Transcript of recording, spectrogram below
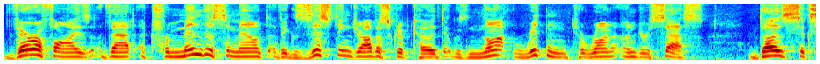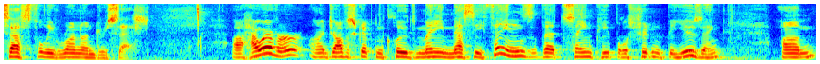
verifies that a tremendous amount of existing JavaScript code that was not written to run under SES does successfully run under SES. Uh, however, uh, JavaScript includes many messy things that sane people shouldn't be using. Um,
